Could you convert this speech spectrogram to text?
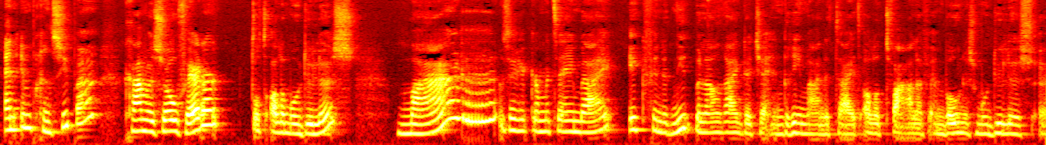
En in principe gaan we zo verder tot alle modules. Maar zeg ik er meteen bij. Ik vind het niet belangrijk dat jij in drie maanden tijd alle twaalf en bonusmodules uh,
